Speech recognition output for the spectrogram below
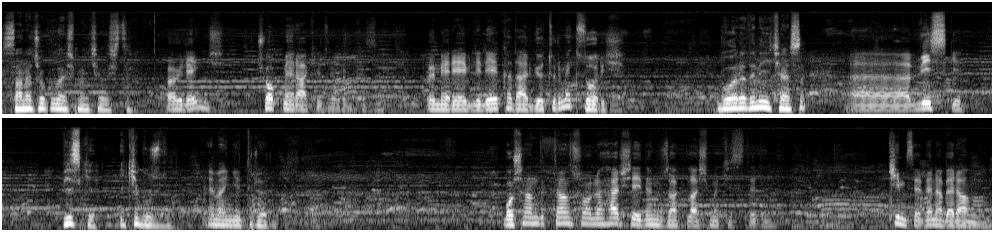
Sana çok ulaşmaya çalıştı. Öyleymiş. Çok merak ediyorum kızı. Ömer'i evliliğe kadar götürmek zor iş. Bu arada ne içersin? Ee, viski. Viski. iki buzlu. Hemen getiriyorum. Boşandıktan sonra her şeyden uzaklaşmak istedim. Kimseden haber almayayım.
